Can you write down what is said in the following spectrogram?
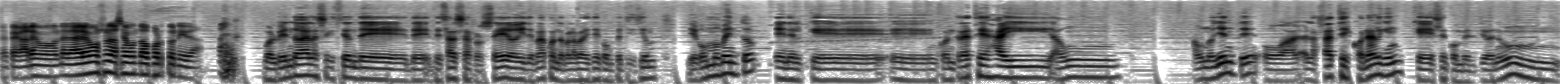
le pegaremos, le daremos una segunda oportunidad. Volviendo a la sección de, de- de salsa roseo y demás, cuando hablabais de competición, llegó un momento en el que eh, encontraste ahí a un, a un oyente o a- enlazasteis con alguien que se convirtió en, un,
